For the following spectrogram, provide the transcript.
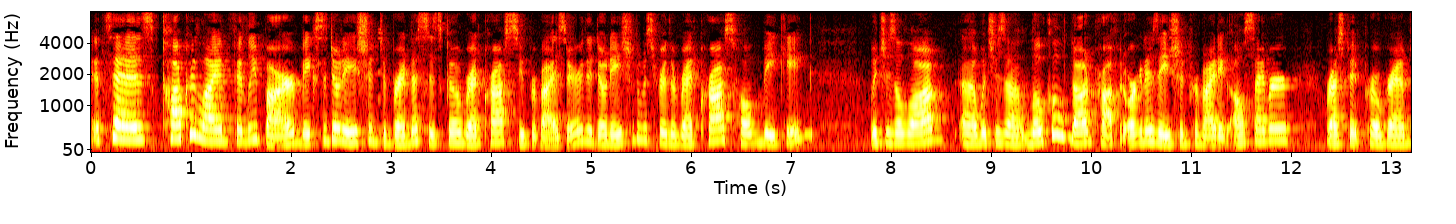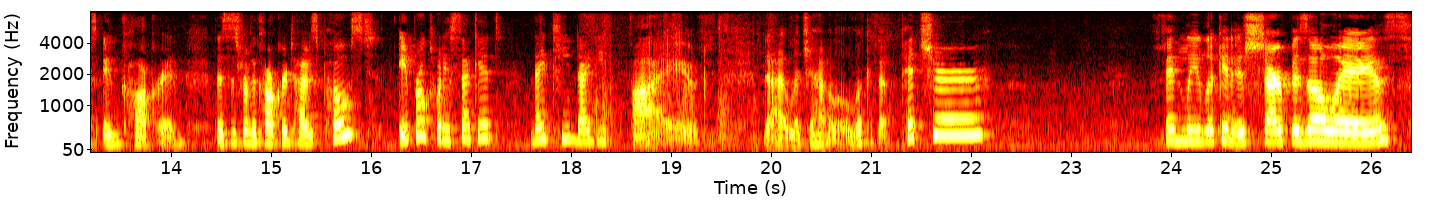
it says Cochrane Lion Finley Barr makes a donation to Brenda Cisco, Red Cross supervisor. The donation was for the Red Cross Homemaking, which is a long, uh, which is a local nonprofit organization providing Alzheimer respite programs in Cochrane. This is from the Cochrane Times Post, April 22nd, 1995. Now I'll let you have a little look at the picture. Finley looking as sharp as always.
